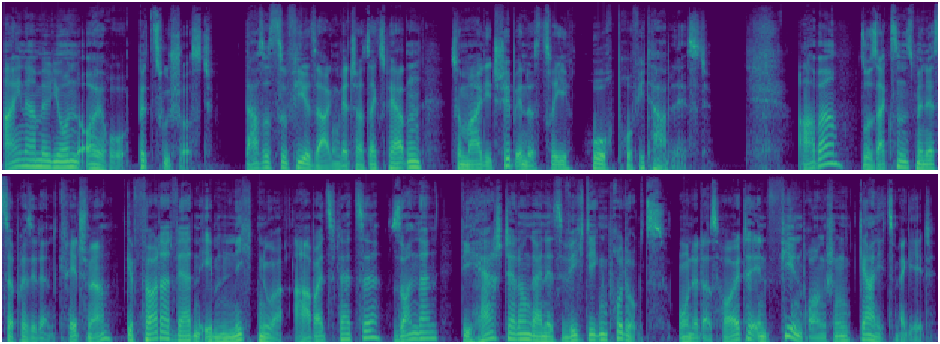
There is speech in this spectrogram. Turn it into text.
einer Million Euro bezuschusst. Das ist zu viel, sagen Wirtschaftsexperten, zumal die Chipindustrie hoch profitabel ist. Aber, so Sachsens Ministerpräsident Kretschmer, gefördert werden eben nicht nur Arbeitsplätze, sondern die Herstellung eines wichtigen Produkts, ohne das heute in vielen Branchen gar nichts mehr geht.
